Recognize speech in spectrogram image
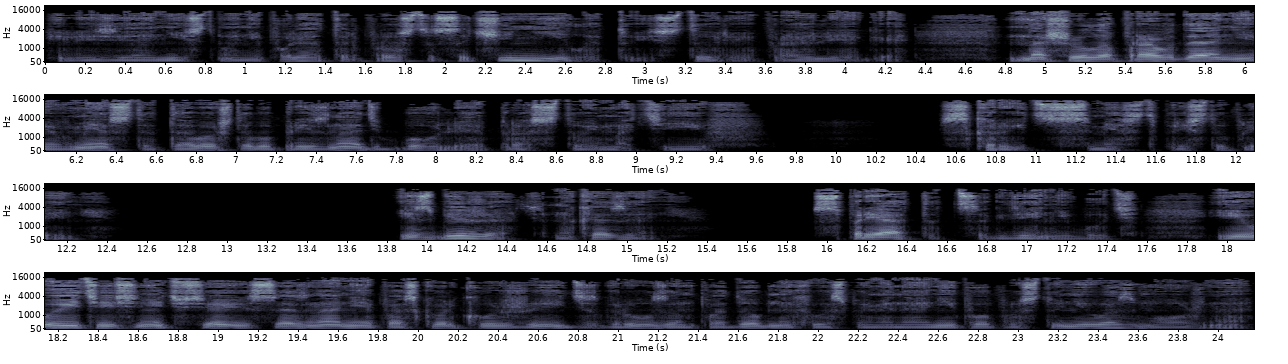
Иллюзионист-манипулятор просто сочинил эту историю про Олега. Нашел оправдание вместо того, чтобы признать более простой мотив — скрыть с места преступления. Избежать наказания спрятаться где-нибудь и вытеснить все из сознания, поскольку жить с грузом подобных воспоминаний попросту невозможно,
